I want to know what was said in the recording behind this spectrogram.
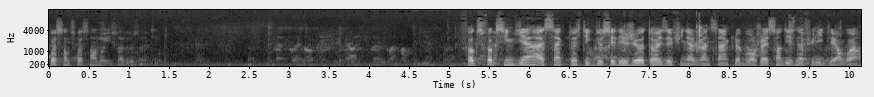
60-60 Oui, 112 nautiques. Fox Fox Indien à 5 nautiques de CDG, autorisé final 25, le Bourget 119 unités, au revoir.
